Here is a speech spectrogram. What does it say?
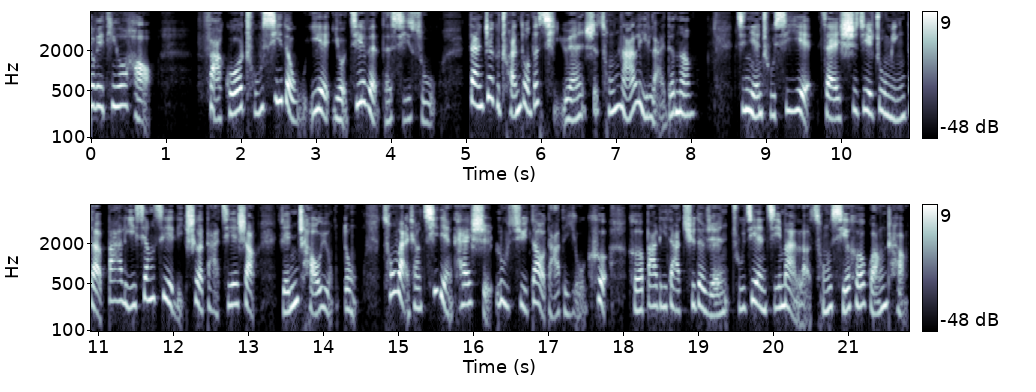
各位听友好，法国除夕的午夜有接吻的习俗，但这个传统的起源是从哪里来的呢？今年除夕夜，在世界著名的巴黎香榭里舍大街上，人潮涌动。从晚上七点开始，陆续到达的游客和巴黎大区的人逐渐挤满了从协和广场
